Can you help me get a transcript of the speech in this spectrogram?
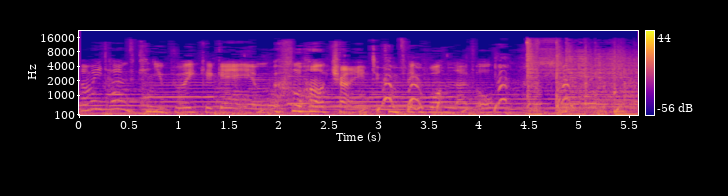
How many times can you break a game while trying to complete one level?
